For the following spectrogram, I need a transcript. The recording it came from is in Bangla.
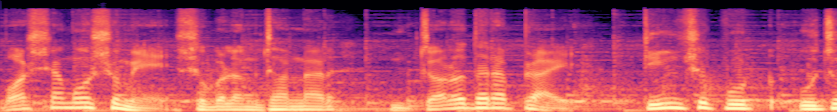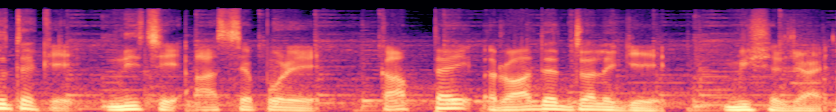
বর্ষা মৌসুমে সুবলং ঝর্নার জলধারা প্রায় তিনশো ফুট উঁচু থেকে নিচে আসে পড়ে কাপ্তাই হ্রদের জলে গিয়ে মিশে যায়।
